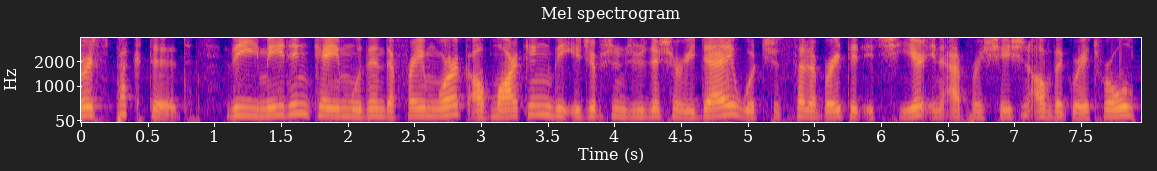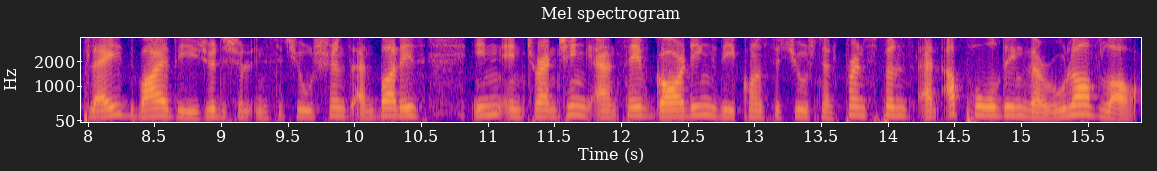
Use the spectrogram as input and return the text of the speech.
respected. The meeting came within the framework of marking the Egyptian Judiciary Day, which is celebrated each year in appreciation of the great role played by the judicial institutions and bodies in entrenching and safeguarding the constitutional principles and upholding the rule of law.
